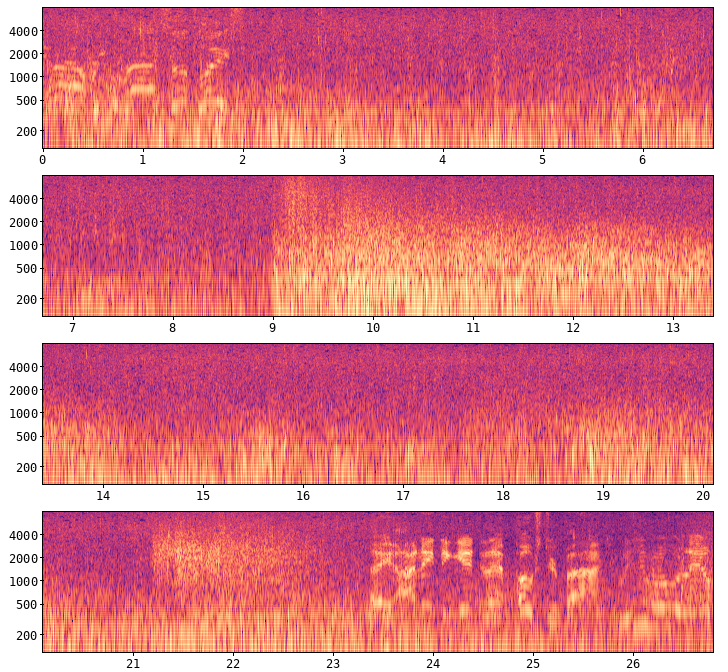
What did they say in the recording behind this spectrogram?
Can I offer you a ride someplace? Hey, Get to that poster behind you. Will you move a little?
